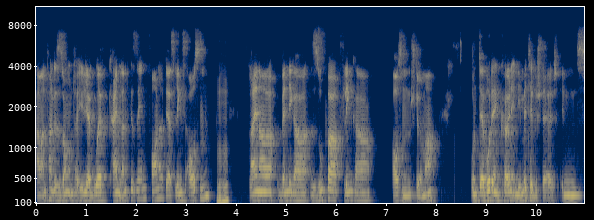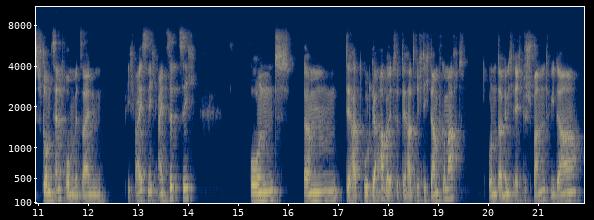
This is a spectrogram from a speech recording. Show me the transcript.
am Anfang der Saison unter Ilya Guev kein Land gesehen vorne. Der ist links außen. Mhm. Kleiner, wendiger, super flinker Außenstürmer. Und der wurde in Köln in die Mitte gestellt, ins Sturmzentrum mit seinen, ich weiß nicht, 1,70. Und ähm, der hat gut gearbeitet. Der hat richtig Dampf gemacht. Und da bin ich echt gespannt, wie da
